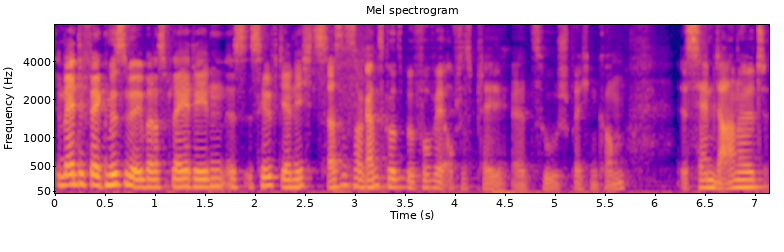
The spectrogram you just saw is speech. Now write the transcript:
im Endeffekt müssen wir über das Play reden, es, es, hilft ja nichts. Lass uns noch ganz kurz, bevor wir auf das Play äh, zu sprechen kommen. Sam Darnold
